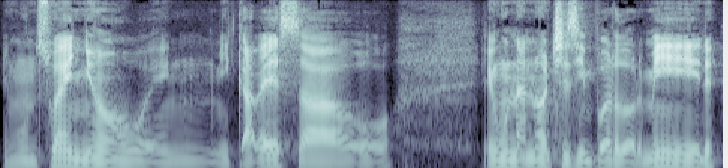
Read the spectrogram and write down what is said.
en un sueño o en mi cabeza o en una noche sin poder dormir,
